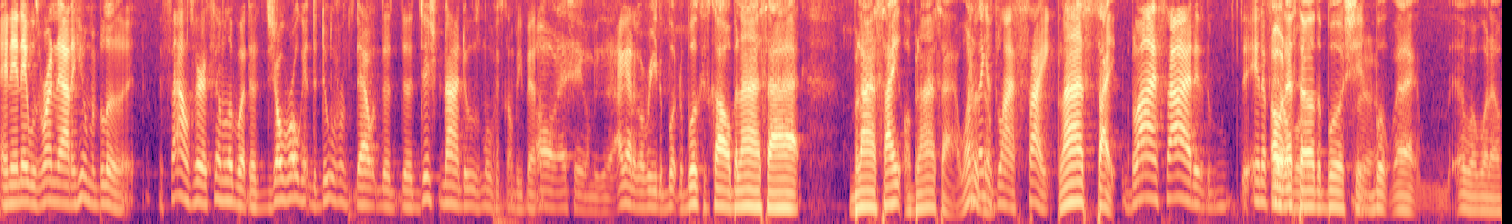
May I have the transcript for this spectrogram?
and then they was running out of human blood. It sounds very similar, but the Joe Rogan, the dude from that the the District Nine dude's movie is gonna be better. oh that shit gonna be good i gotta go read the book the book is called blind side blind sight or blind side one I of think them it's Blind Sight. blind sight Blind Side is the, the NFL. oh that's the other bullshit Yeah. book I, uh, whatever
